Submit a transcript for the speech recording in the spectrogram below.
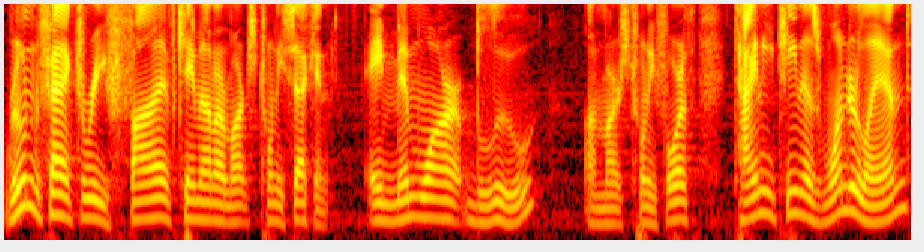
Rune Factory 5 came out on March 22nd. A Memoir Blue on March 24th. Tiny Tina's Wonderland,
